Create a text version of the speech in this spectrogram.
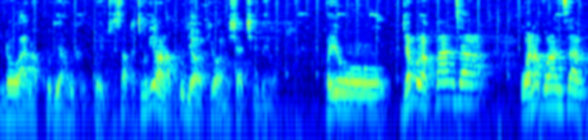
ndo anakuja huku kwetu. Sasa wakati mwingine wanakuja wakiwa wameshachelewa. Kwa hiyo jambo la kwanza wanapoanza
